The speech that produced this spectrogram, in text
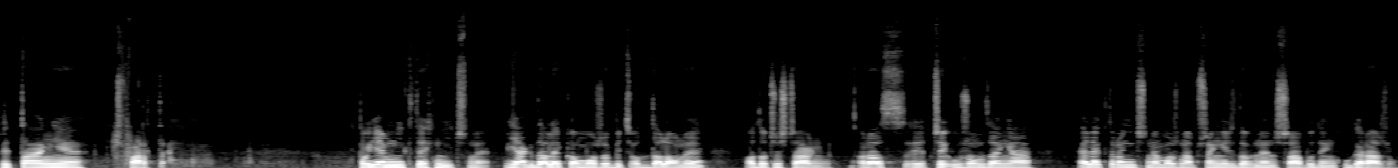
Pytanie czwarte. Pojemnik techniczny. Jak daleko może być oddalony od oczyszczalni? Oraz czy urządzenia elektroniczne można przenieść do wnętrza budynku garażu?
